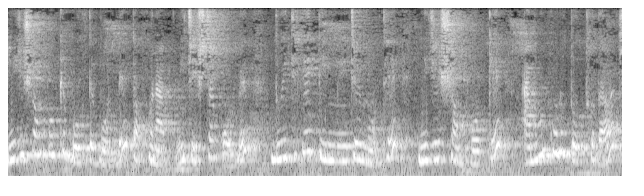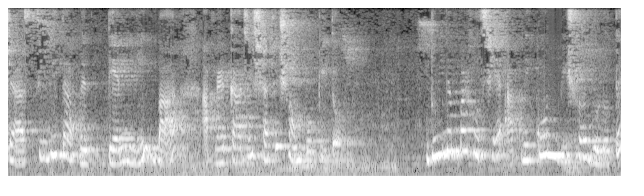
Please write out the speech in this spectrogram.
নিজের সম্পর্কে বলতে বললে তখন আপনি চেষ্টা করবেন দুই থেকে তিন মিনিটের মধ্যে নিজের সম্পর্কে এমন কোনো তথ্য দেওয়া যা সিভিতে আপনি দেননি বা আপনার কাজের সাথে সম্পর্কিত। দুই নাম্বার হচ্ছে আপনি কোন বিষয়গুলোতে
